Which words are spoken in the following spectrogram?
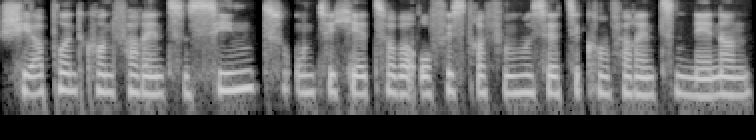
SharePoint-Konferenzen sind und sich jetzt aber Office 365-Konferenzen nennen.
